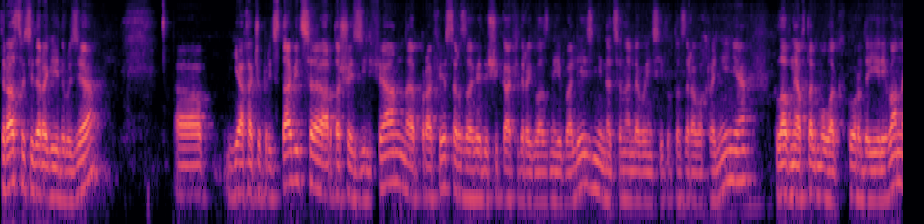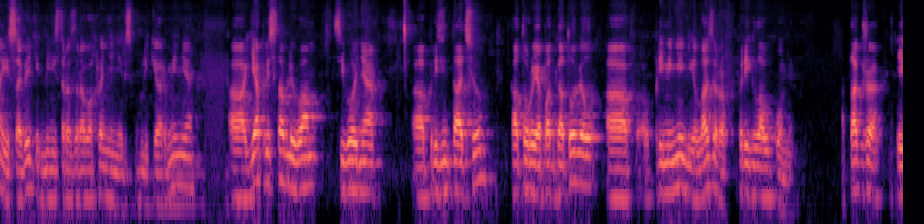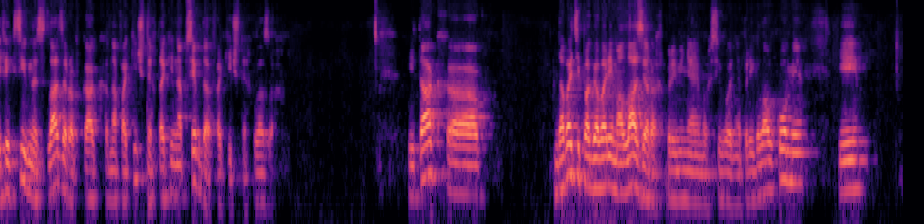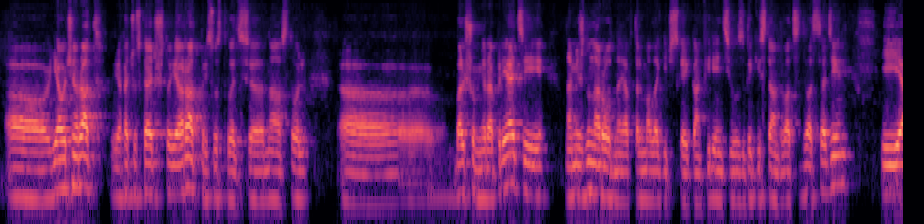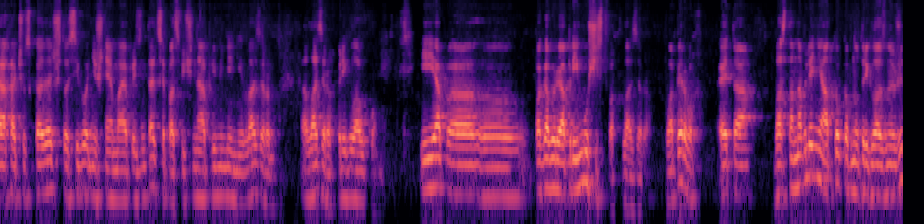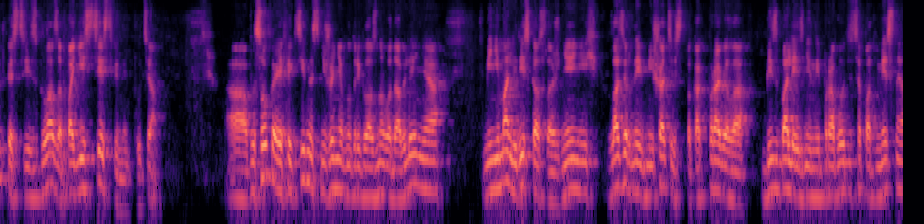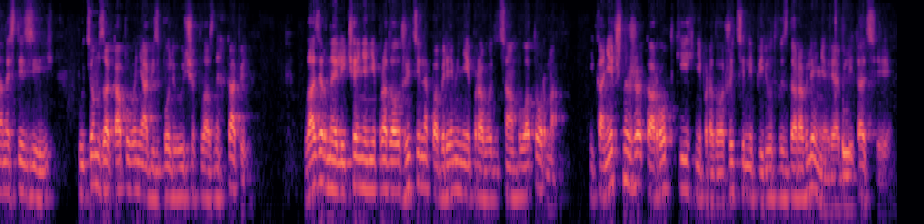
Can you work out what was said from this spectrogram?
Здравствуйте, дорогие друзья. А, я хочу представиться. Арташес Зильфян, профессор, заведующий кафедрой глазные болезни Национального института здравоохранения, главный офтальмолог города Еревана и советник министра здравоохранения Республики Армения. А, я представлю вам сегодня а, презентацию, которую я подготовил о применении лазеров при глаукоме, также эффективность лазеров как на фокичных, так и на псевдофокичных глазах. Итак, э, давайте поговорим о лазерах, применяемых сегодня при глаукоме. И э, я очень рад, я хочу сказать, что я рад присутствовать э, на столь большом мероприятии, на Международной офтальмологической конференции Узбекистан-2021. И я хочу сказать, что сегодняшняя моя презентация посвящена применению лазеров, лазеров при глаукоме. И я э, поговорю о преимуществах лазера. Во-первых, это восстановление оттока внутриглазной жидкости из глаза по естественным путям. А, высокая эффективность снижения внутриглазного давления, минимальный риск осложнений. Лазерные вмешательства, как правило, безболезненные, проводятся под местной анестезией путем закапывания обезболивающих глазных капель. Лазерное лечение непродолжительно по времени и проводится амбулаторно. И, конечно же, короткий, непродолжительный период выздоровления, реабилитации.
